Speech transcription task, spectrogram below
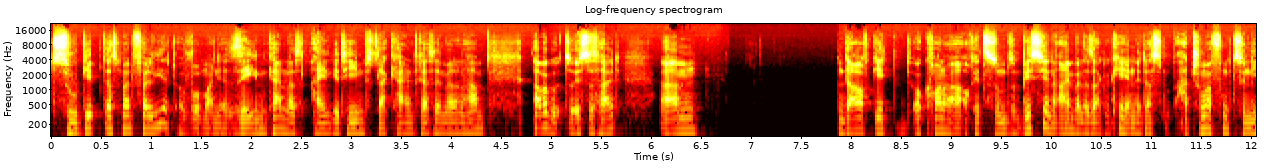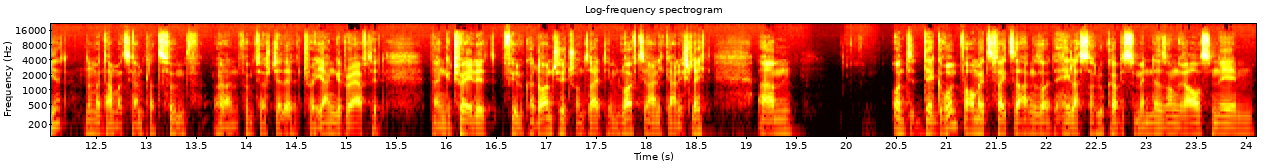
zugibt, dass man verliert, obwohl man ja sehen kann, dass einige Teams da kein Interesse mehr dran haben. Aber gut, so ist es halt. Ähm, und darauf geht O'Connor auch jetzt so, so, ein bisschen ein, weil er sagt, okay, ne, das hat schon mal funktioniert. Ne, man hat damals ja an Platz 5 oder an fünfter Stelle Trey Young gedraftet, dann getradet für Luka Doncic und seitdem läuft es ja eigentlich gar nicht schlecht. Ähm, und der Grund, warum jetzt vielleicht sagen sollte, hey, lass doch Luca bis zum Ende der Saison rausnehmen,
